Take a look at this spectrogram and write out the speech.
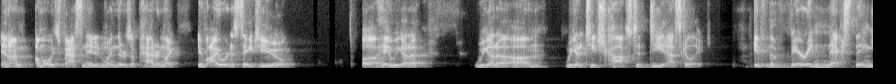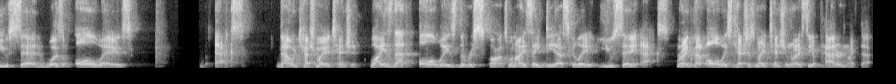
And i'm i'm always fascinated when there's a pattern like if i were to say to you uh, hey, we gotta, we gotta, um, we gotta teach cops to de-escalate. If the very next thing you said was always X, that would catch my attention. Why is that always the response? When I say de escalate, you say X, right? That always catches my attention when I see a pattern like that.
